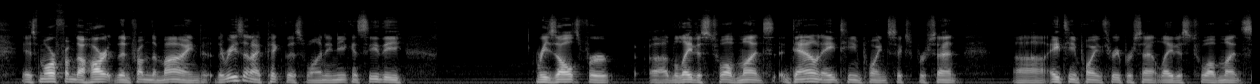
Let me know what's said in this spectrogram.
it's more from the heart than from the mind. The reason I picked this one, and you can see the results for uh, the latest 12 months, down 18.6%, uh, 18.3% latest 12 months.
